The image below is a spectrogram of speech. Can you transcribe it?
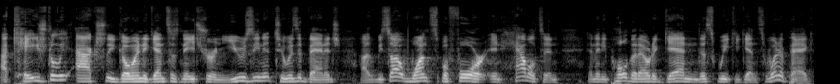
occasionally actually going against his nature and using it to his advantage. Uh, we saw it once before in Hamilton, and then he pulled it out again this week against Winnipeg.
